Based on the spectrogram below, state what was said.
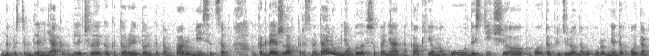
Допустим, для меня, как для человека, который только там пару месяцев, когда я жила в Краснодаре, у меня было все понятно, как я могу достичь а, какого-то определенного уровня дохода.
